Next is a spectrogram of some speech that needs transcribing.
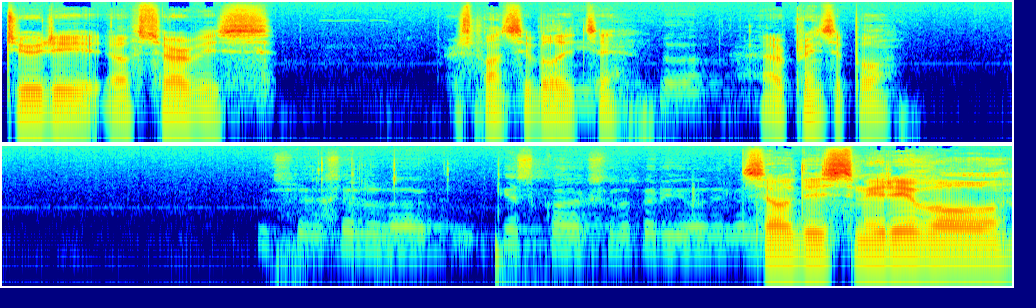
duty of service, responsibility, or principle. So this medieval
